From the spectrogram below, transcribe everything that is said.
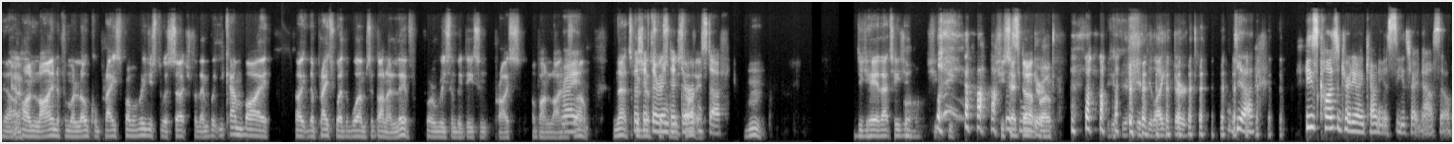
you know, Yeah. online from a local place. Probably just do a search for them, but you can buy like the place where the worms are gonna live for a reasonably decent price up online Right. as well. And that's Especially if good they're into dirt somebody and stuff. Mm. Did you hear that, TJ? Oh. She, she, she said dirt, bro. If you- if you like dirt. yeah. He's concentrating on counting his seeds right now. So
